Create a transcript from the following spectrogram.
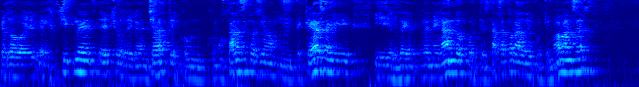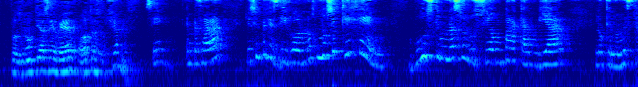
pero el, el simple hecho de engancharte con cómo está la situación y te quedas ahí y re- renegando porque estás atorado y porque no avanzas, pues no te hace ver otras opciones. Sí, empezar a, yo siempre les digo, no, no se quejen, busquen una solución para cambiar lo que no me está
